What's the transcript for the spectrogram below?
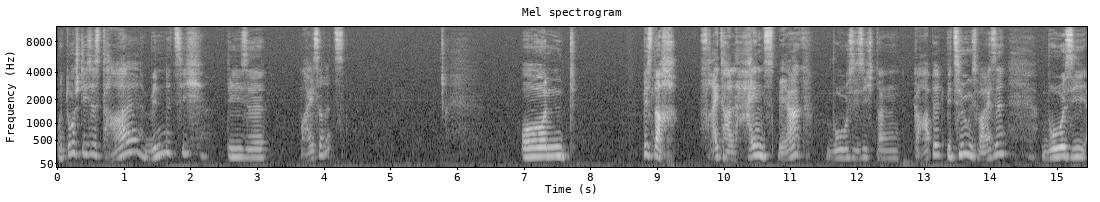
Und durch dieses Tal windet sich diese Weißeritz und bis nach Freital-Heinsberg, wo sie sich dann gabelt, beziehungsweise wo sie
